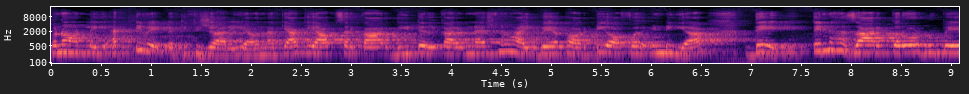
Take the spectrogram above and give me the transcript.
ਬਣਾਉਣ ਲਈ ਐਕਟੀਵੇਟ ਕੀਤੀ ਜਾ ਰਹੀ ਹੈ। ਉਹਨਾਂ ਕਿਹਾ ਕਿ ਆਪ ਸਰਕਾਰ ਦੀ ਢਿੱਲ ਕਾਰਨ National Highway Authority of India ਦੇ 3000 ਕਰੋੜ ਰੁਪਏ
